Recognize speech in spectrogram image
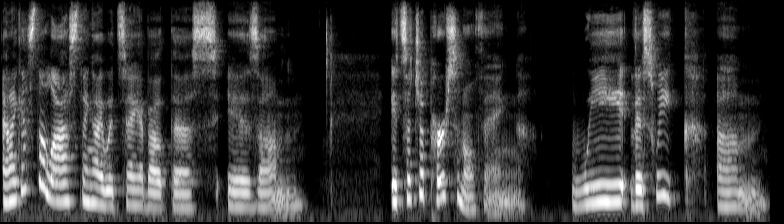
And I guess the last thing I would say about this is um, it's such a personal thing. We, this week, um,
